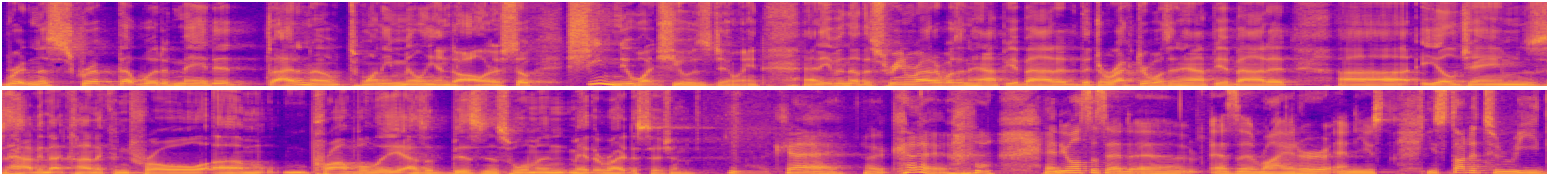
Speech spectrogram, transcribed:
written a script that would have made it, I don't know, twenty million dollars. So she knew what she was doing, and even though the screenwriter wasn't happy about it, the director wasn't happy about it. Uh, E.L. James having that kind of control, um, probably as a businesswoman, made the right decision. Okay, okay. and you also said, uh, as a writer, and you you started to read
